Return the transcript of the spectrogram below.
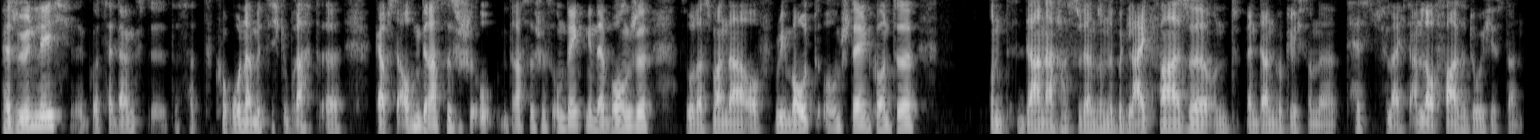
persönlich. Gott sei Dank, äh, das hat Corona mit sich gebracht, äh, gab's da auch 'n drastisch drastisches Umdenken in der Branche, sodass man da auf Remote umstellen konnte. Und danach hast du dann so 'ne Begleitphase und wenn dann wirklich so 'ne Test vielleicht Anlaufphase durch ist dann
